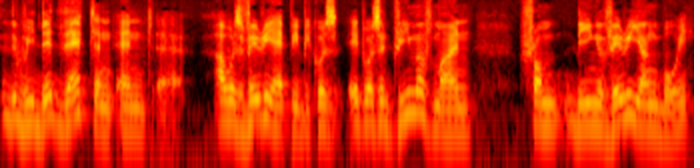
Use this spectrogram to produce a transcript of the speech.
we did that, and and uh, I was very happy because it was a dream of mine from being a very young boy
